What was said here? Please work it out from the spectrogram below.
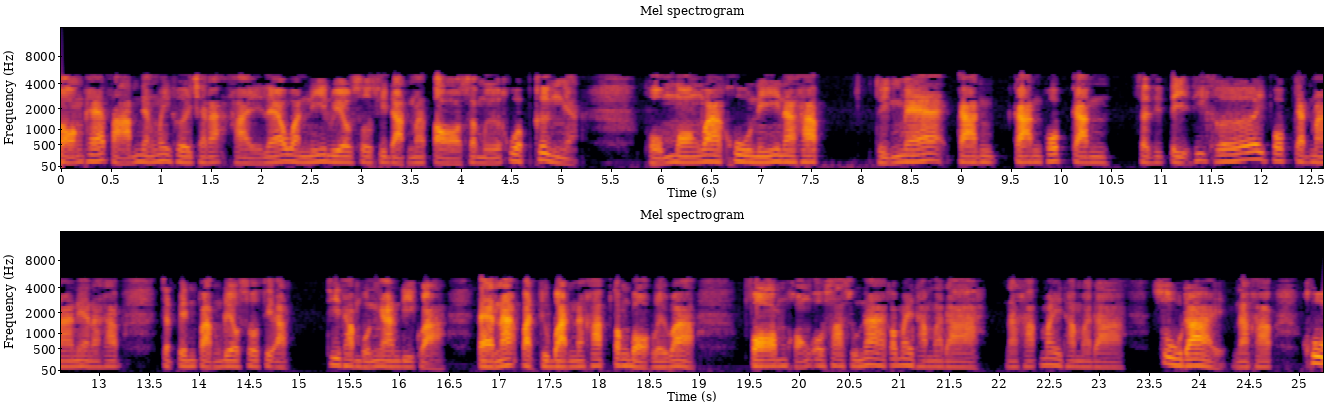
สองแพ้สามยังไม่เคยชนะใคร แล้ววันนี้เรียวโซซิดัดมาต่อเสมอควบครึ่งเนี่ย ผมมองว่าคู่นี้นะครับ ถึงแม้การการพบกันสถิติที่เคยพบกันมาเนี่ยนะครับ จะเป็นฝั่งเรียวโซซิดัดที่ทำผลงานดีกว่า แต่ณปัจจุบันนะครับ ต้องบอกเลยว่า ฟอร์มของโอซาซูน่าก็ไม่ธรรมดานะครับ ไม่ธรรมดาสู้ได้นะครับ คู่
